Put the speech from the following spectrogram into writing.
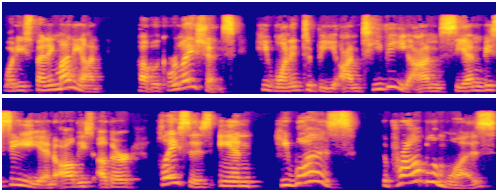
What are you spending money on? Public relations. He wanted to be on TV, on CNBC, and all these other places. And he was. The problem was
